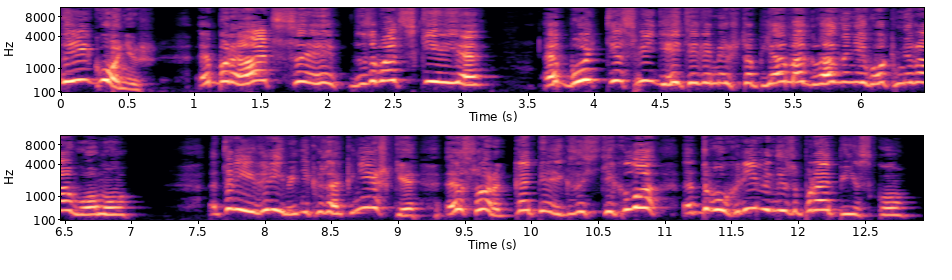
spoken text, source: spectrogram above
да и гонишь. Братцы, заводские, будьте свидетелями, чтоб я могла на него к мировому. Три гривенника за книжки, сорок копеек за стекло, двух гривен за прописку.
